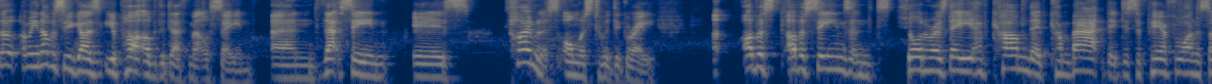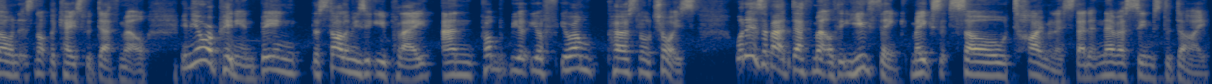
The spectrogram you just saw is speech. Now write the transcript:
so, I mean, obviously, you guys, you're part of the death metal scene, and that scene is timeless almost to a degree. Uh, other other scenes and genres they have come, they've come back, they disappear for one and so on. It's not the case with death metal. In your opinion, being the style of music you play and probably your your own personal choice, what is about death metal that you think makes it so timeless that it never seems to die?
